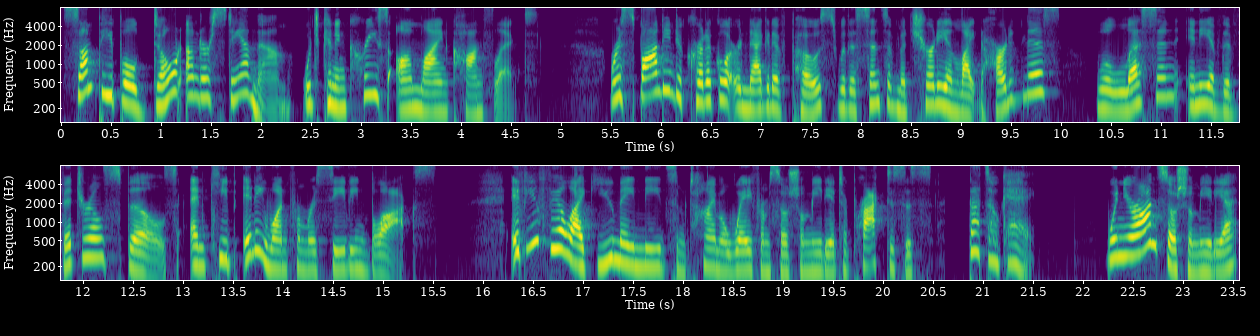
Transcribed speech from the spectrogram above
some people don't understand them, which can increase online conflict. Responding to critical or negative posts with a sense of maturity and lightheartedness will lessen any of the vitriol spills and keep anyone from receiving blocks. If you feel like you may need some time away from social media to practice this, that's okay. When you're on social media,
